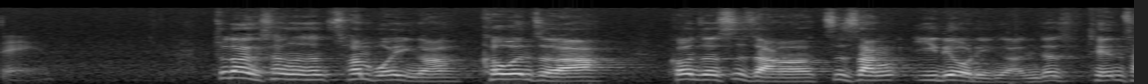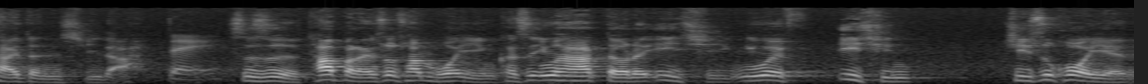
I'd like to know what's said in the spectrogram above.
对，最大的可能是川普会赢啊，柯文哲啊，柯文哲市长啊，智商一六零啊，你这是天才等级的、啊。对，是不是？他本来说川普会赢，可是因为他得了疫情，因为疫情急速扩延，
